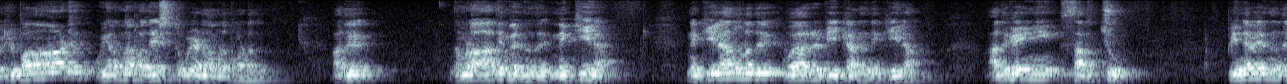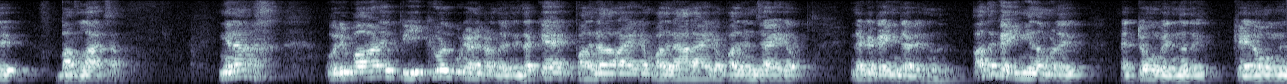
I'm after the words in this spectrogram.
ഒരുപാട് ഉയർന്ന പ്രദേശത്തു കൂടിയാണ് നമ്മൾ പോകേണ്ടത്. അത് നമ്മൾ ആദ്യം വരുന്നത് നെക്കീല. നെക്കീല എന്നുള്ളത് വേറൊരു പീക്കാണ് നെക്കീല. അത് കഴിഞ്ഞ് സർച്ചു. പിന്നെ വരുന്നത് ബർലാച്ച. ഇങ്ങനെ ഒരുപാട് പീക്കുകൾ കൂടിയാണ് കടന്നു വരുന്നത്. ഇതൊക്കെ പതിനാറായിരം പതിനാലായിരം പതിനഞ്ചായിരം ഇതൊക്കെ കഴിഞ്ഞിട്ടാണ് വരുന്നത്. അത് കഴിഞ്ഞ് നമ്മൾ ഏറ്റവും വരുന്നത് കെലോങ്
